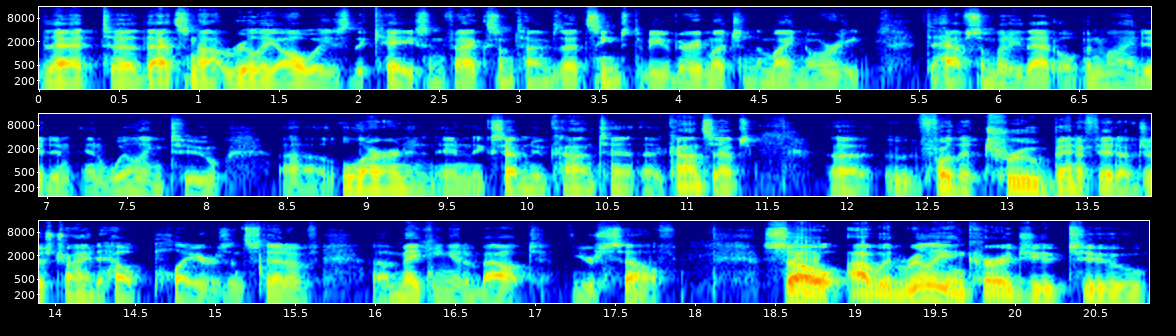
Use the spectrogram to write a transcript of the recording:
that uh, that's not really always the case. In fact, sometimes that seems to be very much in the minority to have somebody that open-minded and, and willing to uh, learn and, and, accept new content uh, concepts uh, for the true benefit of just trying to help players instead of uh, making it about yourself. So I would really encourage you to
